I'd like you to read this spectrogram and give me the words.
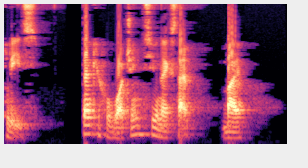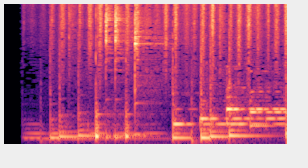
please? Thank you for watching. See you next time. Bye. Thank you.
